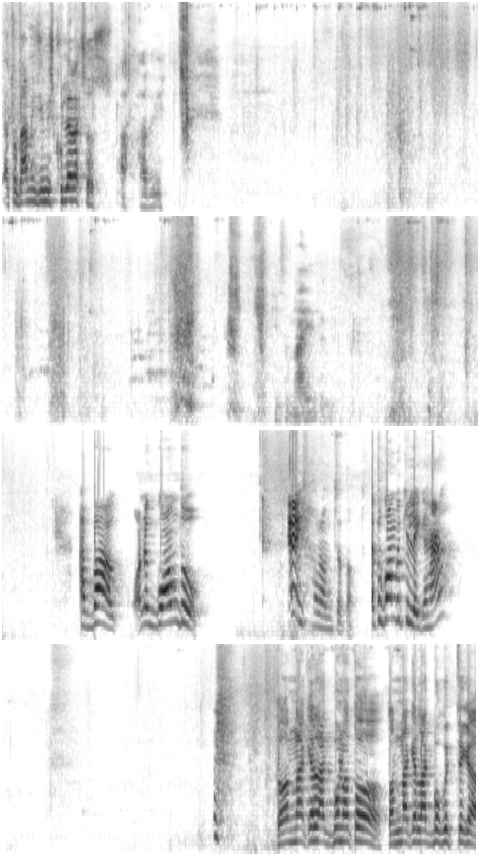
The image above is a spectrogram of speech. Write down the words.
এত দামি জিনিস খুলে রাখছস? আরে কিছু নাই আব্বা অনেক গন্ধ। এই সরমজাদা এত গন্ধ কি লেগে হ্যাঁ? তোর নাকে লাগবো না তো তোর নাকে লাগবো করতে গা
